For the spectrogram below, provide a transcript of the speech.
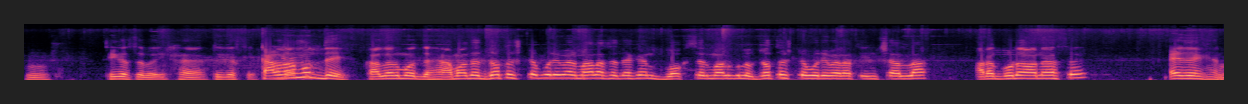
হুম। ঠিক আছে ভাই হ্যাঁ ঠিক আছে। কালোর মধ্যে? কালোর মধ্যে হ্যাঁ আমাদের যথেষ্ট পরিমাণ মাল আছে দেখেন বক্সের মালগুলো যথেষ্ট পরিমাণ আছে ইনশাল্লাহ আরও গোডাউন আছে। এই দেখেন।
